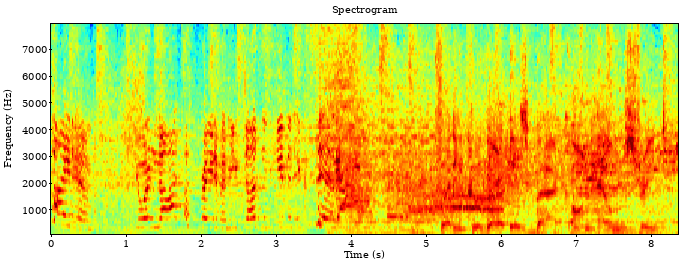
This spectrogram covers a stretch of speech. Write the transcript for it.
Fight him! You are not afraid of him. He doesn't even exist. Freddy Krueger is back on Elm Street.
